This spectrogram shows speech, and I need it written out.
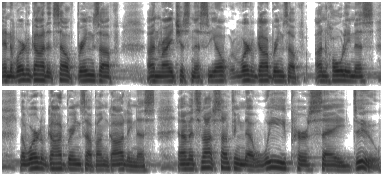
And the Word of God itself brings up unrighteousness. The Word of God brings up unholiness. The Word of God brings up ungodliness. Um, it's not something that we per se do.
